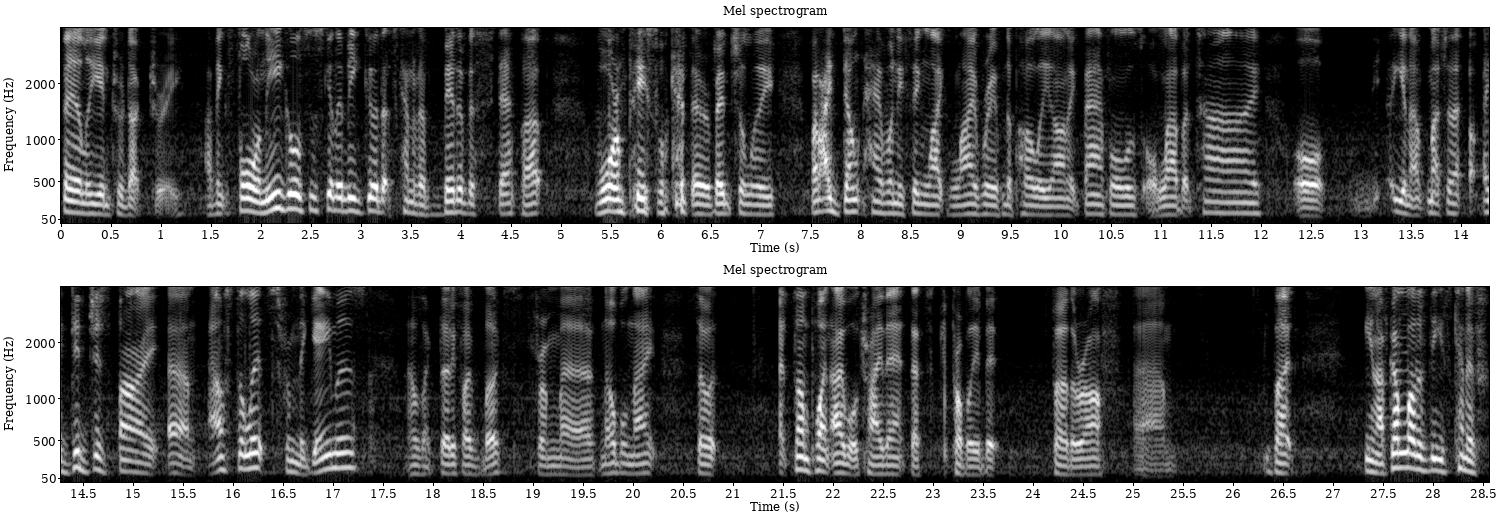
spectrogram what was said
fairly introductory. I think Fallen Eagles is going to be good, that's kind of a bit of a step up. War and Peace will get there eventually, but I don't have anything like Library of Napoleonic Battles or La Bataille or you know much of that. I did just buy um, Austerlitz from the Gamers. That was like 35 bucks from uh, Noble Knight. So at some point I will try that. That's probably a bit further off. Um, but you know I've got a lot of these kind of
